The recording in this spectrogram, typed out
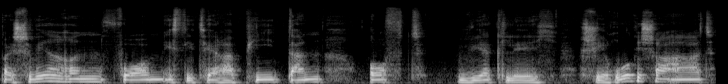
Bei schwereren Formen ist die Therapie dann oft wirklich chirurgischer Art.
